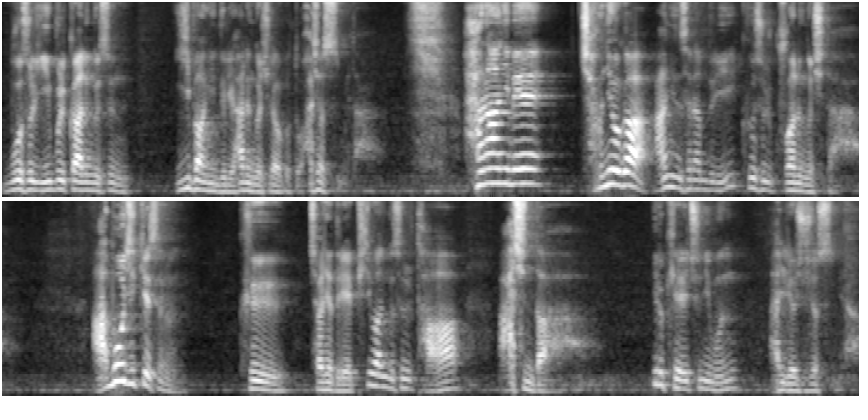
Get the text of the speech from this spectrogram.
무엇을 입을까 하는 것은 이방인들이 하는 것이라고 또 하셨습니다. 하나님의 자녀가 아닌 사람들이 그것을 구하는 것이다. 아버지께서는 그 자녀들의 필요한 것을 다 아신다. 이렇게 주님은 알려주셨습니다.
